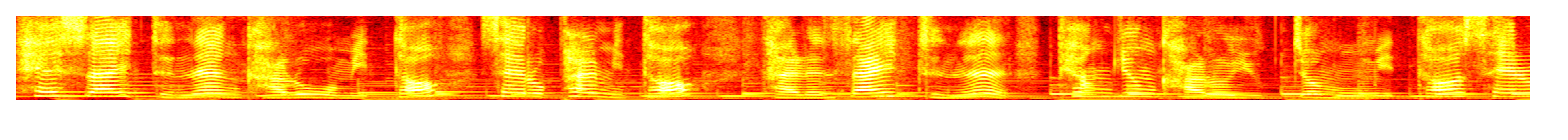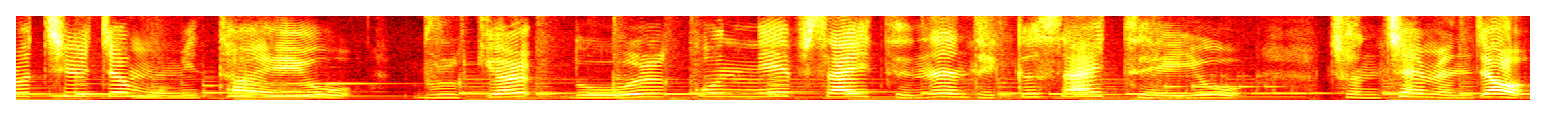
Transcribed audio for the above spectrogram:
해 사이트는 가로 5m, 세로 8m, 다른 사이트는 평균 가로 6.5m, 세로 7.5m예요. 물결, 노을, 꽃잎 사이트는 데크 사이트예요. 전체 면적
